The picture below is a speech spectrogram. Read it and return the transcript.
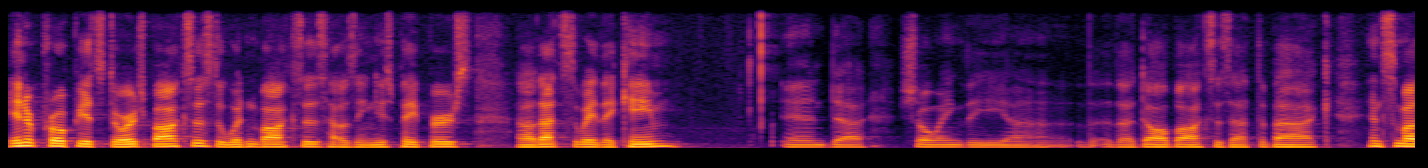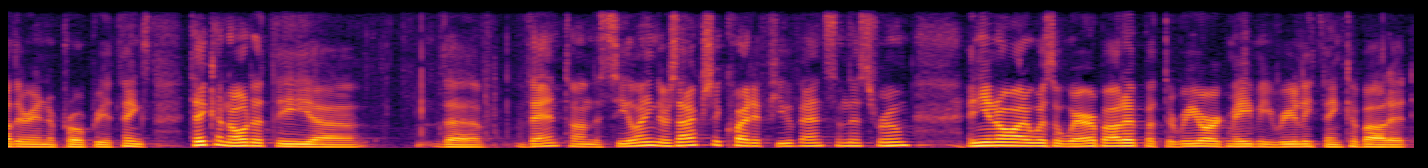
Inappropriate storage boxes, the wooden boxes housing newspapers. Uh, that's the way they came. And uh, showing the, uh, the, the doll boxes at the back and some other inappropriate things. Take a note at the uh, the vent on the ceiling. There's actually quite a few vents in this room. And you know, I was aware about it, but the reorg made me really think about it.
